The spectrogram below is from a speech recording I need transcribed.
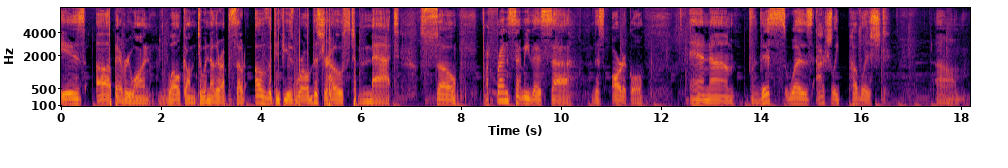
is up, everyone? Welcome to another episode of The Confused World. This is your host, Matt. So, a friend sent me this uh, this article, and um, this was actually published um,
